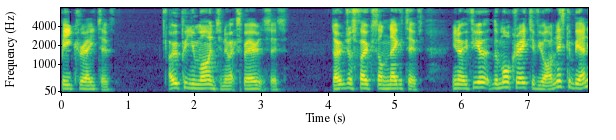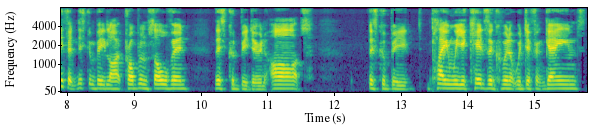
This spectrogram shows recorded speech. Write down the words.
be creative. Open your mind to new experiences. Don't just focus on negatives. You know, if you the more creative you are, and this can be anything. This can be like problem solving. This could be doing art. This could be playing with your kids and coming up with different games.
